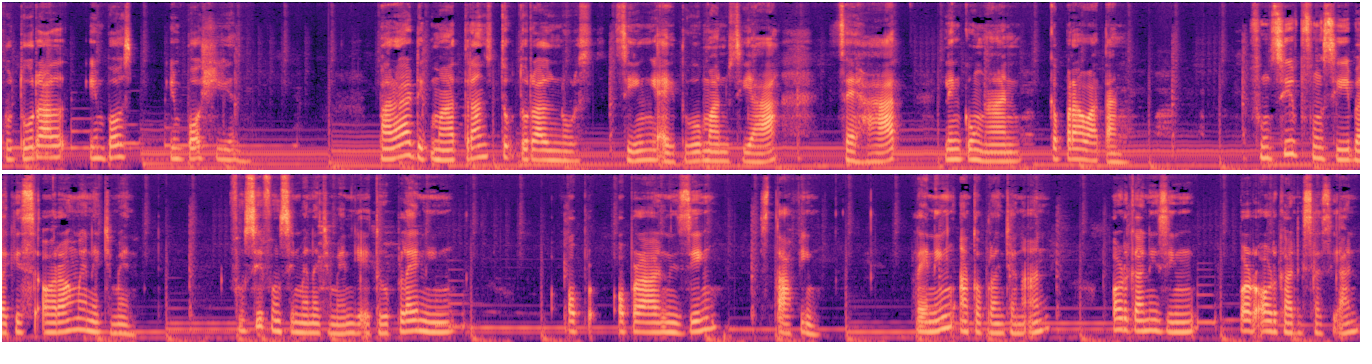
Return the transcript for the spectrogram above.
cultural imposition. Paradigma transstruktural nurse sing yaitu manusia, sehat, lingkungan, keperawatan. Fungsi-fungsi bagi seorang manajemen. Fungsi-fungsi manajemen yaitu planning, op organizing, staffing. Planning atau perencanaan, organizing perorganisasian,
